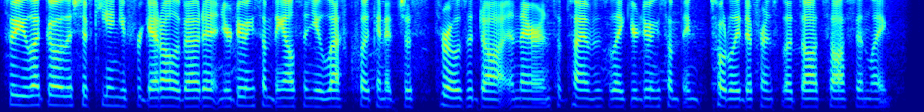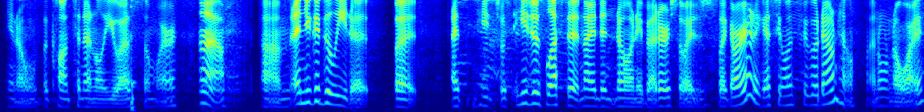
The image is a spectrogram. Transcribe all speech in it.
So you let go of the shift key and you forget all about it and you're doing something else and you left click and it just throws a dot in there. And sometimes like you're doing something totally different. So that dot's off in like, you know, the continental US somewhere. Oh, Um, and you could delete it, but I, he just he just left it, and I didn't know any better, so I was just like, all right, I guess he wants to go downhill. I don't know why.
